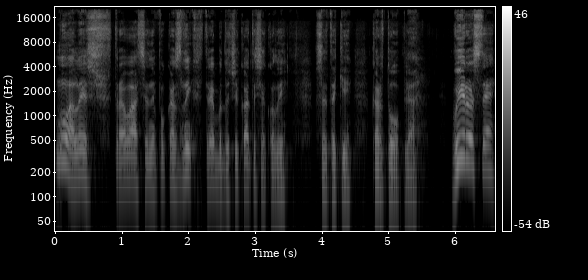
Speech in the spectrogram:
Ну, але ж трава це не показник, треба дочекатися, коли все-таки картопля виросте.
